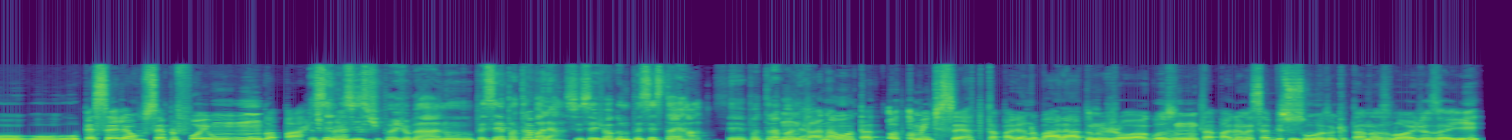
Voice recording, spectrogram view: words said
O, o, o PC ele é um- sempre foi um mundo à parte, PC né? não existe. Pra jogar no, no PC é pra trabalhar. Se você joga no PC, você tá errado. PC é pra trabalhar. Não tá não, tá totalmente certo, tá pagando barato nos jogos, não tá pagando esse absurdo que tá nas lojas aí,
